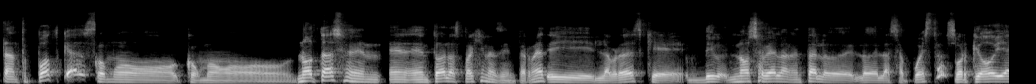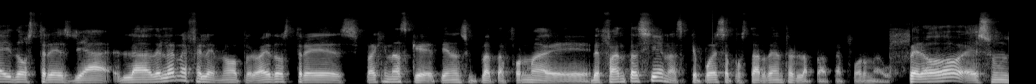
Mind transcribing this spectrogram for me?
tanto podcast como, como notas en, en, en todas las páginas de internet. Y la verdad es que digo, no sabía la neta lo de, lo de las apuestas, porque hoy hay dos, tres ya, la de la NFL no, pero hay dos, tres páginas que tienen su plataforma de, de fantasy en las que puedes apostar dentro de la plataforma. Pero es un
